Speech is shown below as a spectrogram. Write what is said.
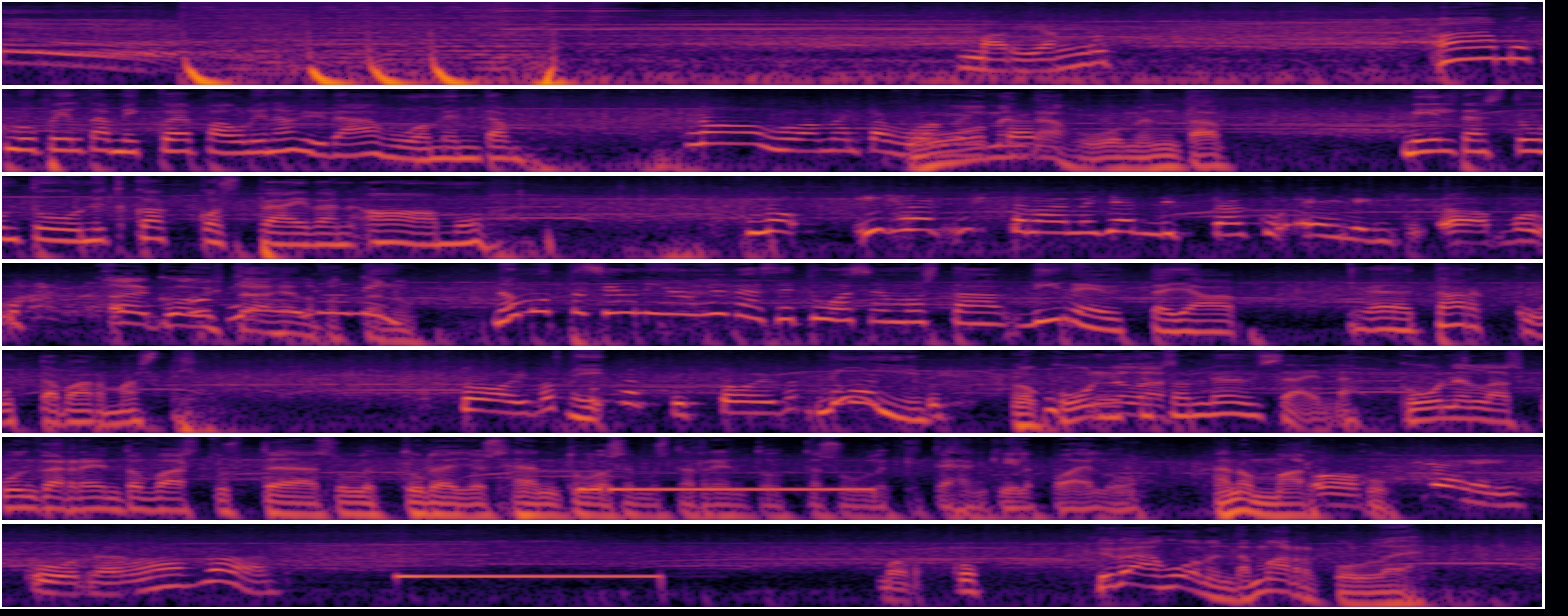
Marianna. Aamuklubilta Mikko ja Pauliina, hyvää huomenta. No huomenta, huomenta. Huomenta, huomenta. Miltäs tuntuu nyt kakkospäivän aamu? No ihan yhtä lailla jännittää kuin eilenkin aamulla. Aiko yhtään no, helpottanut? No, niin. no mutta se on ihan hyvä, se tuo semmoista vireyttä ja äh, tarkkuutta varmasti. Toivottavasti, toivottavasti. Niin. No kuunnellaan, on löysäillä. kuunnellaan kuinka rento vastustaja sulle tulee, jos hän tuo semmoista rentoutta sullekin tähän kilpailuun. Hän on Markku. Okei, okay, kuunnellaan vaan. Markku. Hyvää huomenta Markulle.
